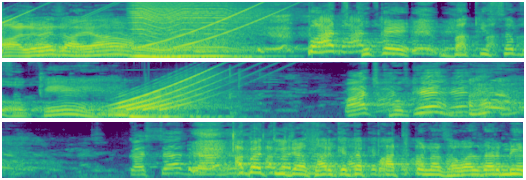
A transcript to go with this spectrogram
ऑलवेज आया। पाच खोके बाकी सब ओके। पाच खोके? दाब- अबे तुझ्यासारखे तर पाच पन्नास हवालदार मी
